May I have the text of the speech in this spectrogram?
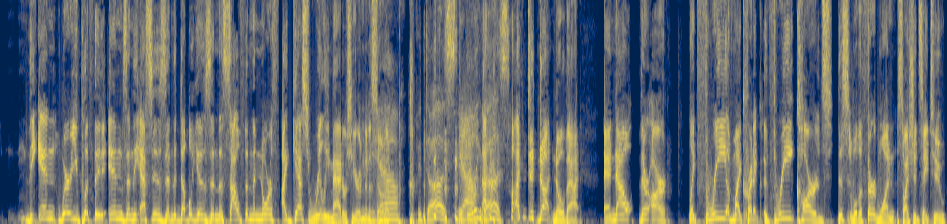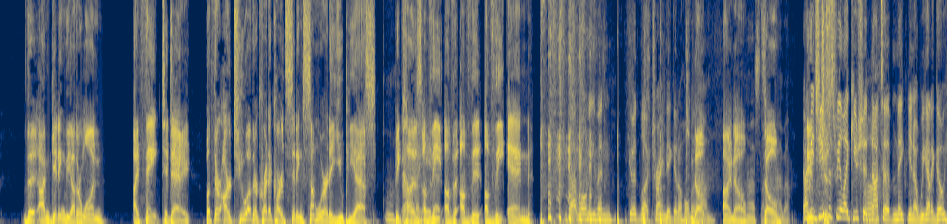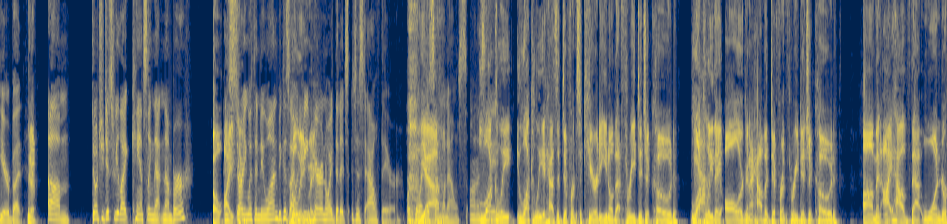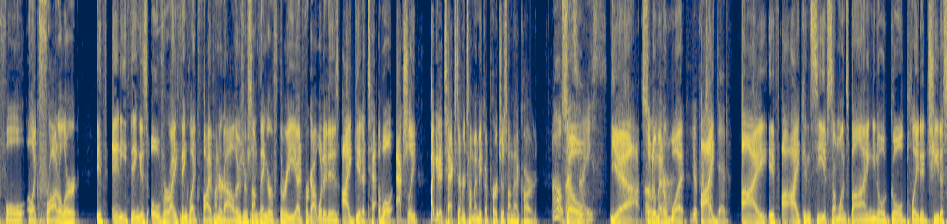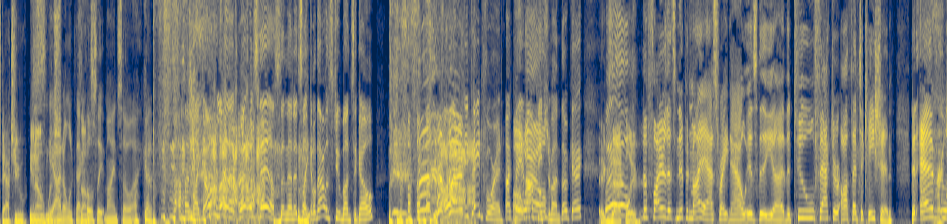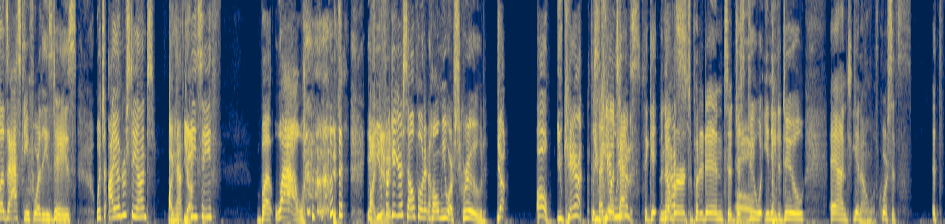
the N where you put the N's and the S's and the W's and the South and the North, I guess really matters here in Minnesota. Yeah, it does. It Yeah. really does. I did not know that. And now there are like three of my credit, three cards. This is, well, the third one, so I should say two. The, I'm getting the other one, I think, today. But there are two other credit cards sitting somewhere at a UPS because God, of the it. of the of the of the N. That won't even. Good luck trying to get a hold of No, them. I know. That's So. I mean, do you just, just- feel like you should not to make you know we got to go here, but yeah. um, don't you just feel like canceling that number Oh, and I starting with a new one because I would be me. paranoid that it's just out there or going Yeah. to someone else. Honestly, Luckily, luckily, it has a different security. You know that three-digit code. Yeah. Luckily, they all are going to have a different three-digit code. Um, and I have that wonderful like fraud alert. If anything is over, I think like five hundred dollars or something, or three. I forgot what it is. I get a te- well, actually, I get a text every time I make a purchase on that card. Oh, that's So, nice. Yeah. So Oh, no matter yeah. what, You're protected. I if I I can see if someone's buying, you know, a gold plated cheetah statue, you know. which yeah, I don't look that sounds- closely at mine, so I gotta. I'm like, oh look, what was this? And then it's like, oh, that was two months ago. oh, I already paid for it. I pay Oh, it off each month. Okay, Exactly. The fire that's nipping my ass right now is the uh, the two factor authentication that everyone's asking for these days, which I understand. We I can- have to yep. be safe. But wow, I if you forget it. your cell phone at home, you are screwed. Yep. Oh, you can't. To you send you can't leave text, to get the number, Yes. to put it in, to just Oh. do what you need to do, and you know, of course, it's it's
